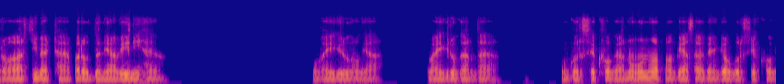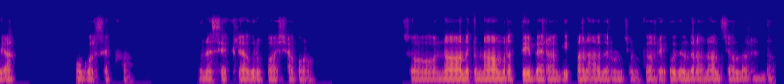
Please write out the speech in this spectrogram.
ਪਰਿਵਾਰ 'ਚ ਹੀ ਬੈਠਾ ਹੈ, ਪਰ ਉਹ ਦੁਨਿਆਵੀ ਨਹੀਂ ਹੈਗਾ। ਉਹ ਵਾਹਿਗੁਰੂ ਹੋ ਗਿਆ, ਵਾਹਿਗੁਰੂ ਕਰਦਾ ਆ। ਉਹ ਗੁਰਸਿੱਖ ਹੋ ਗਿਆ, ਉਹਨੂੰ ਉਹਨੂੰ ਆਪਾਂ ਕਹਿ ਸਕਦੇ ਹਾਂ ਕਿ ਉਹ ਗੁਰਸਿੱਖ ਹੋ ਗਿਆ। ਉਹ ਗੁਰਸਿੱਖ ਉਹਨੇ ਸਿੱਖ ਲਿਆ ਗੁਰੂ ਪਾਤਸ਼ਾਹ ਕੋਲੋਂ। ਸੋ ਨਾਨਕ ਨਾਮ ਰਤੇ ਬੈਰਾਗੀ ਅਨਹਦ ਰੁਣ ਚਣਕਾਰੇ ਉਹਦੇ ਅੰਦਰ ਆਨੰਦ ਚੱਲਦਾ ਰਹਿੰਦਾ।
